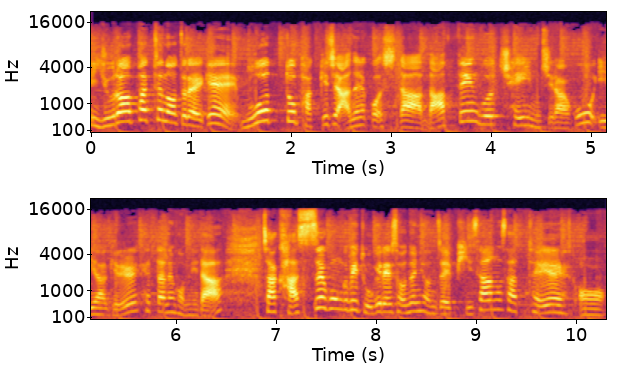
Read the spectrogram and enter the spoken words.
유럽 파트너들에게 무엇도 바뀌지 않을 것이다. Nothing will change라고 이야기를 했다는 겁니다. 자, 가스 공급이 독일에서는 현재 비상사태에 어,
